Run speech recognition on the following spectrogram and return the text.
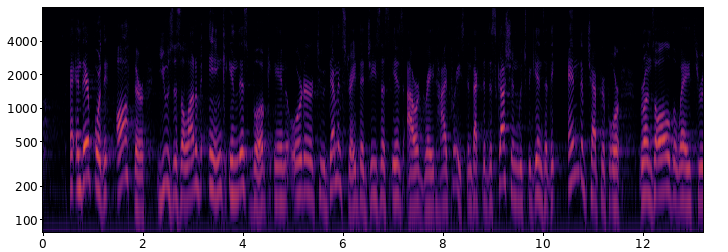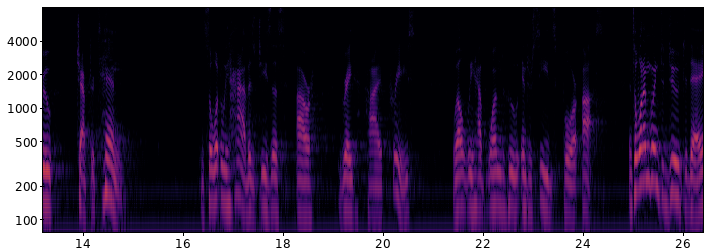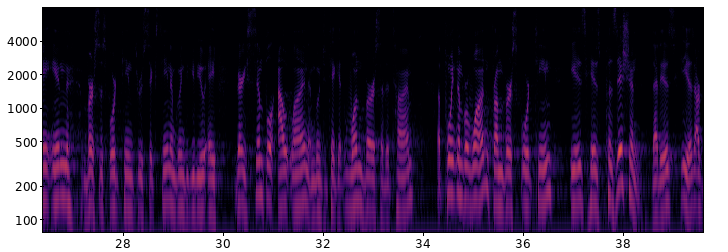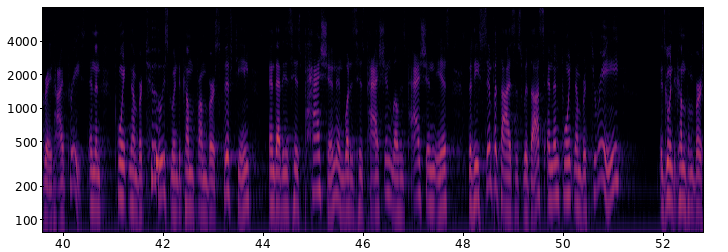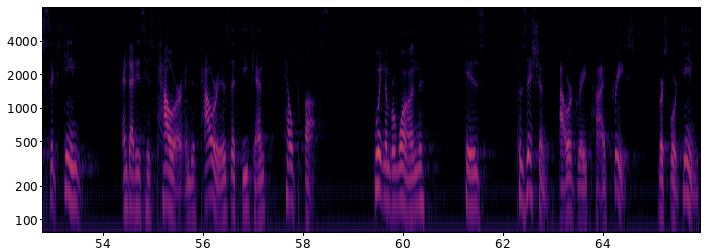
And therefore, the author uses a lot of ink in this book in order to demonstrate that Jesus is our great high priest. In fact, the discussion, which begins at the end of chapter 4, runs all the way through chapter 10. And so, what we have is Jesus, our great high priest? Well, we have one who intercedes for us. And so, what I'm going to do today in verses 14 through 16, I'm going to give you a very simple outline. I'm going to take it one verse at a time. Uh, point number one from verse 14 is his position. That is, he is our great high priest. And then point number two is going to come from verse 15, and that is his passion. And what is his passion? Well, his passion is that he sympathizes with us. And then point number three is going to come from verse 16, and that is his power. And his power is that he can help us. Point number one, his position, our great high priest. Verse 14.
